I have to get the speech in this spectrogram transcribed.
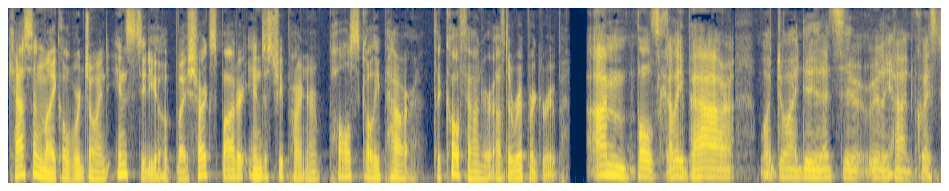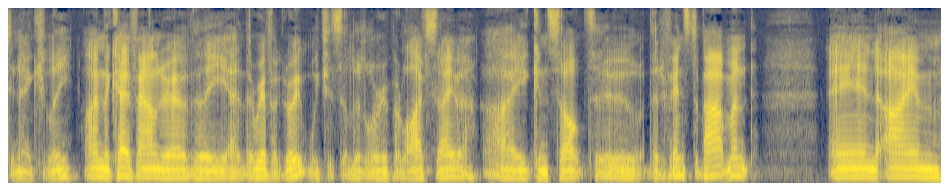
Cass and Michael were joined in studio by SharkSpotter industry partner Paul Scully Power, the co founder of the Ripper Group. I'm Paul Scully Power. What do I do? That's a really hard question, actually. I'm the co-founder of the uh, the Ripper Group, which is a Little Ripper Lifesaver. I consult to the Defence Department and I'm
